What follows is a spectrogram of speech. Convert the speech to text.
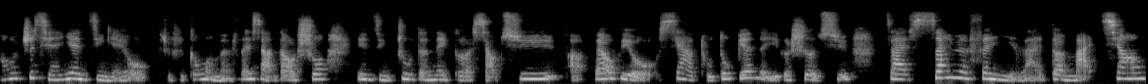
然后之前燕景也有就是跟我们分享到说，燕景住的那个小区啊，Bellevue 西雅图东边的一个社区，在三月份以来的买枪。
